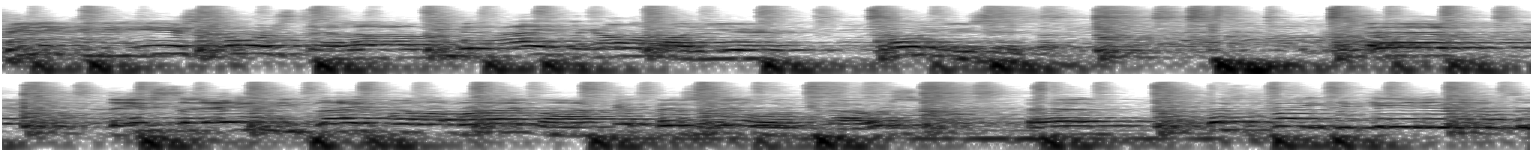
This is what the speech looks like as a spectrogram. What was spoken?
wil ik jullie eerst voorstellen aan wie er eigenlijk allemaal hier voor jullie zitten. er is er één die blijft maar lawaai maken, best veel ook trouwens. dat is Peter weer.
